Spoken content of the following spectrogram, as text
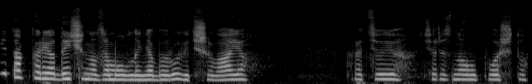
І так періодично замовлення беру, відшиваю. Працюю через нову пошту.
